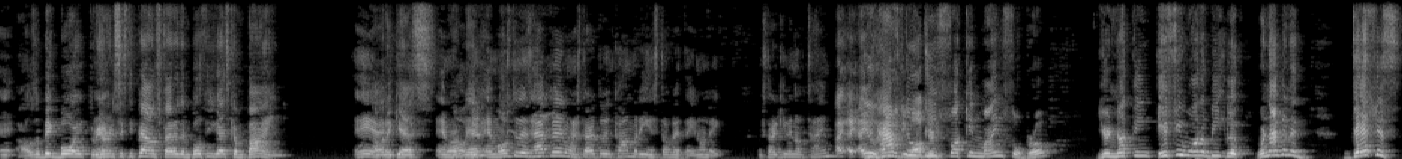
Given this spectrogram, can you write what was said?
Eh. I was a big boy, 360 pounds, fatter than both of you guys combined. hey, I'm I- gonna guess. and, mo- and, and most of this happened when I started doing comedy and stuff like that. You know, like we started giving up time. I, I, I you have with you, to be fucking mindful, bro. You're nothing. If you want to be, look, we're not gonna. Death is,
